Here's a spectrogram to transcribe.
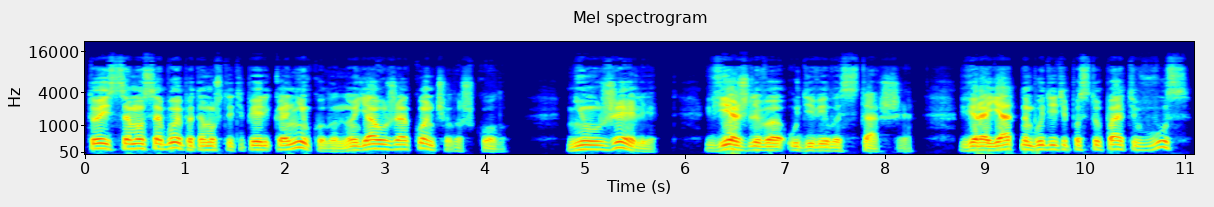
то есть, само собой, потому что теперь каникулы, но я уже окончила школу. — Неужели? — вежливо удивилась старшая. — Вероятно, будете поступать в вуз?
